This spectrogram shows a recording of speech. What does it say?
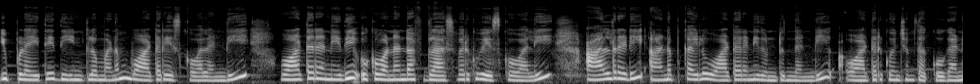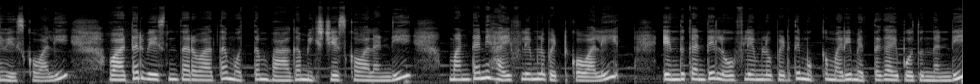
ఇప్పుడైతే దీంట్లో మనం వాటర్ వేసుకోవాలండి. వాటర్ అనేది ఒక వన్ అండ్ హాఫ్ గ్లాస్ వరకు వేసుకోవాలి. ఆల్రెడీ ఆనపకాయలో వాటర్ అనేది ఉంటుందండి. వాటర్ కొంచెం తక్కువగానే వేసుకోవాలి. వాటర్ వేసిన తర్వాత మొత్తం బాగా మిక్స్ చేసుకోవాలండి. మంటని హై ఫ్లేమ్లో పెట్టుకోవాలి. ఎందుకంటే లో ఫ్లేమ్లో పెడితే ముక్క మరీ మెత్తగా అయిపోతుందండి.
